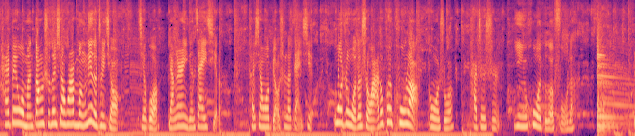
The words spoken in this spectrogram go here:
还被我们当时的校花猛烈的追求。结果两个人已经在一起了，他向我表示了感谢，握着我的手啊，都快哭了，跟我说他这是因祸得福了。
